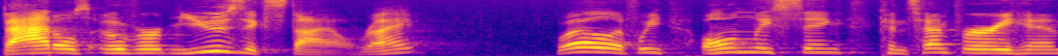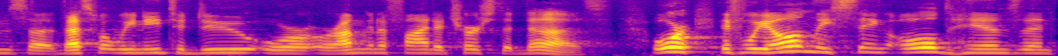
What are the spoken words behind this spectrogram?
battles over music style, right? Well, if we only sing contemporary hymns, uh, that's what we need to do, or, or I'm going to find a church that does. Or if we only sing old hymns, then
